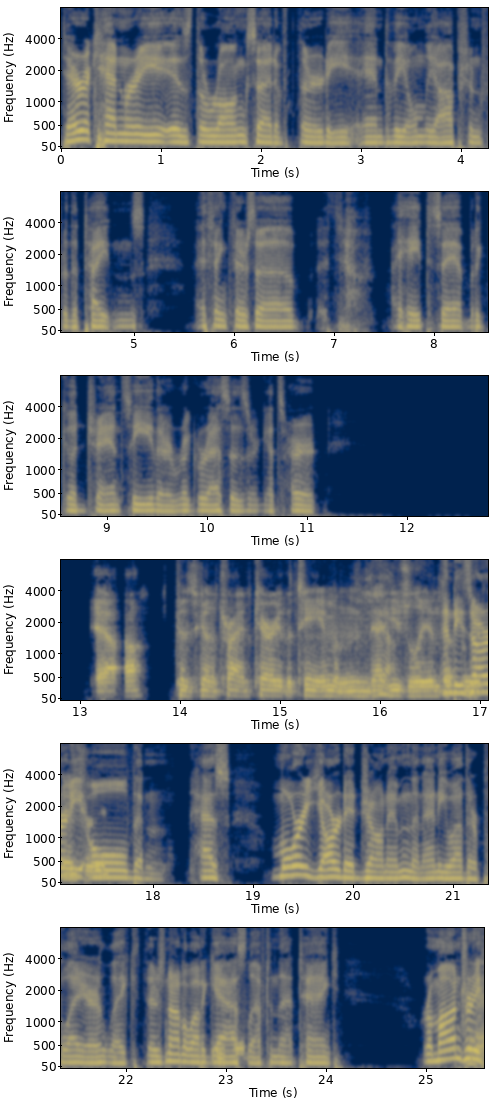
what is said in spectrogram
Derrick Henry is the wrong side of 30 and the only option for the Titans. I think there's a, I hate to say it, but a good chance he either regresses or gets hurt. yeah, because he's gonna try and carry the team, and that Yeah. usually ends And he's already injury. old and has more yardage on him than any other player. Like there's not a lot of gas left in that tank. Rhamondre Yeah,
